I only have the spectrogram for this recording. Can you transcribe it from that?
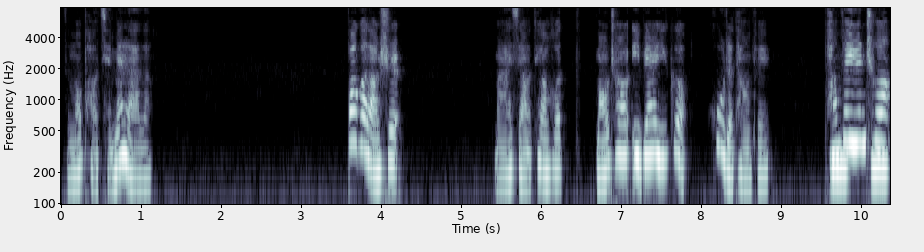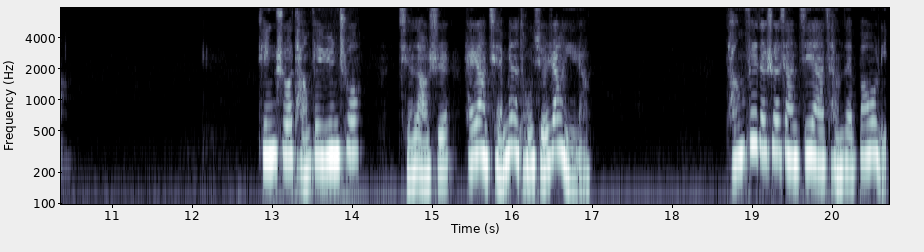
怎么跑前面来了？报告老师，马小跳和毛超一边一个护着唐飞，唐飞晕车。听说唐飞晕车，秦老师还让前面的同学让一让。唐飞的摄像机啊藏在包里，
